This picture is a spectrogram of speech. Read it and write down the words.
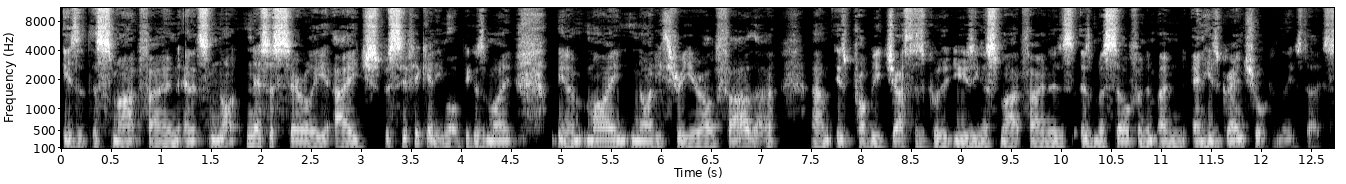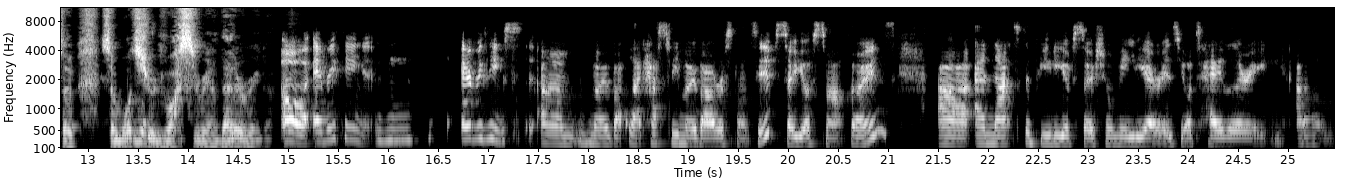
Is it the smartphone? And it's not necessarily age specific anymore because my, you know, my 93 year old father um, is probably just as good at using a smartphone as, as myself and, and, and his grandchildren these days. So, so what's your advice around that arena? Oh, everything. Mm-hmm. Everything's um, mobile, like has to be mobile responsive. So your smartphones, uh, and that's the beauty of social media is you're tailoring um,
